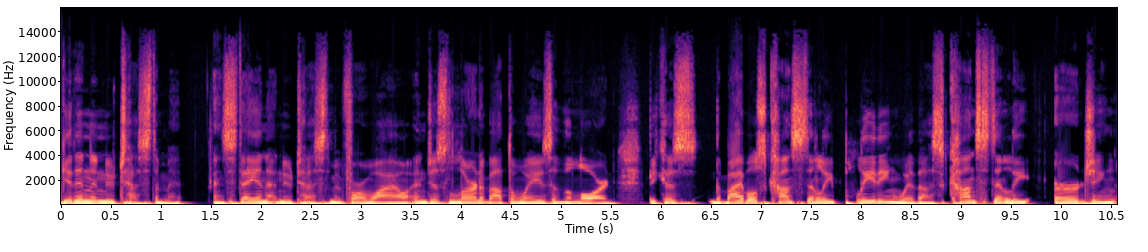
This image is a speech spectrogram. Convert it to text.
get in the New Testament and stay in that New Testament for a while and just learn about the ways of the Lord because the Bible is constantly pleading with us, constantly urging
